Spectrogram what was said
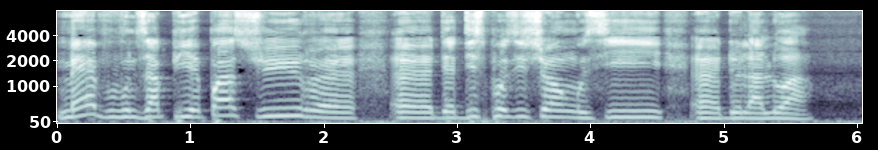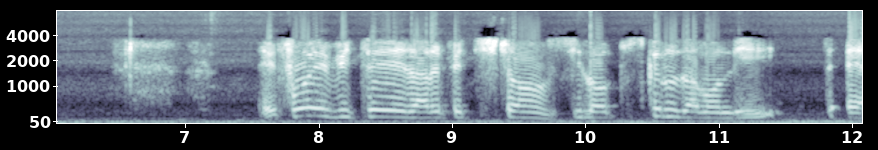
mais vous ne vous appuyez pas sur euh, euh, des dispositions aussi euh, de la loi Il faut éviter la répétition. Si ce que nous avons dit est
